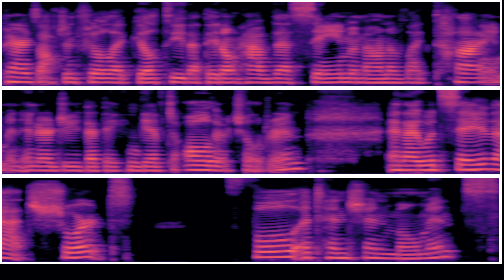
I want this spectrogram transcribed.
parents often feel like guilty that they don't have the same amount of like time and energy that they can give to all their children. And i would say that short full attention moments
